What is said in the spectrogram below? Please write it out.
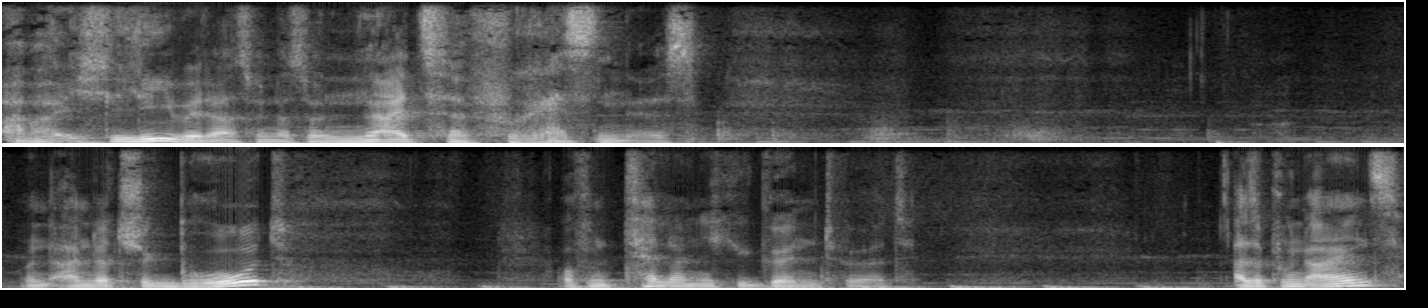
Aber ich liebe das, wenn das so neidzerfressen ist. Und einem das Stück Brot auf dem Teller nicht gegönnt wird. Also Punkt 1,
